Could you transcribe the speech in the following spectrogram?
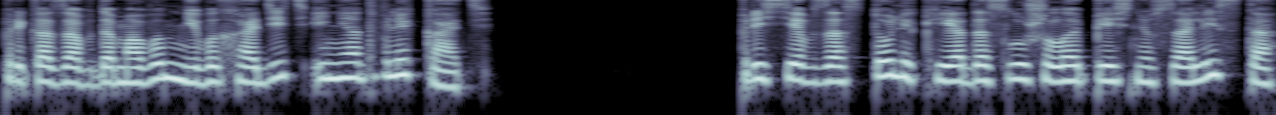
приказав домовым не выходить и не отвлекать. Присев за столик, я дослушала песню солиста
